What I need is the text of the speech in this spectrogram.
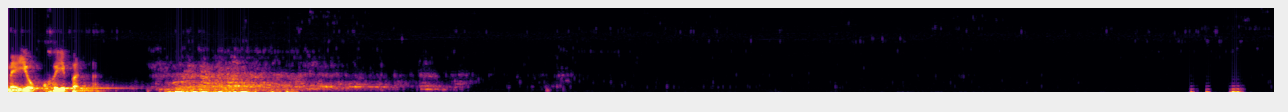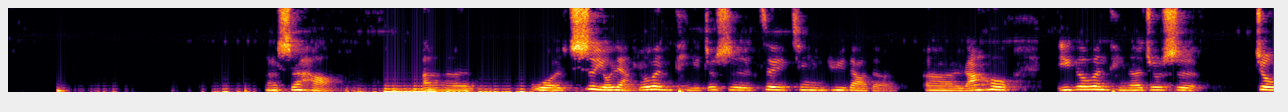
没有亏本了。老师好，呃，我是有两个问题，就是最近遇到的，呃，然后。一个问题呢，就是就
